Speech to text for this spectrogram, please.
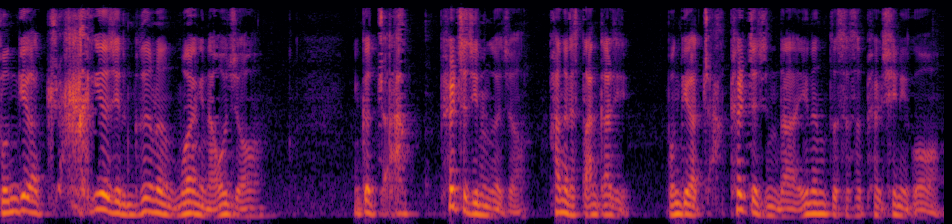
번개가 쫙 이어지는 그런 모양이 나오죠. 그러니까 쫙 펼쳐지는 거죠. 하늘에서 땅까지 번개가 쫙 펼쳐진다. 이런 뜻에서 펼신이고.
